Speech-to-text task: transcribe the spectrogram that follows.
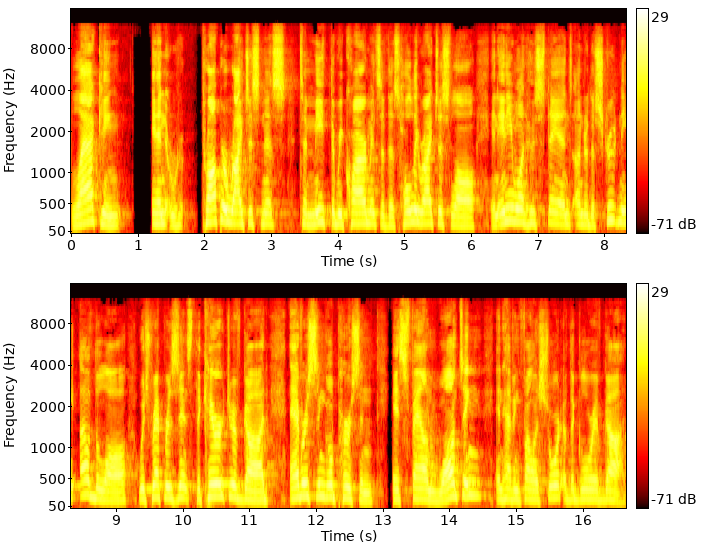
lacking in proper righteousness to meet the requirements of this holy righteous law, and anyone who stands under the scrutiny of the law, which represents the character of God, every single person is found wanting and having fallen short of the glory of God.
